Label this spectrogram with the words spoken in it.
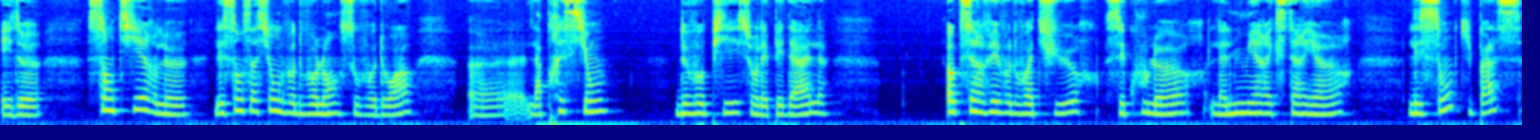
et de sentir le, les sensations de votre volant sous vos doigts, la pression de vos pieds sur les pédales. Observez votre voiture, ses couleurs, la lumière extérieure, les sons qui passent,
